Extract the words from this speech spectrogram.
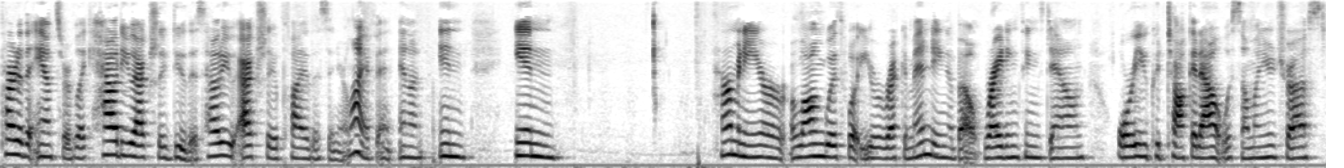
part of the answer of like, how do you actually do this? How do you actually apply this in your life? And, and in, in harmony or along with what you're recommending about writing things down, or you could talk it out with someone you trust,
